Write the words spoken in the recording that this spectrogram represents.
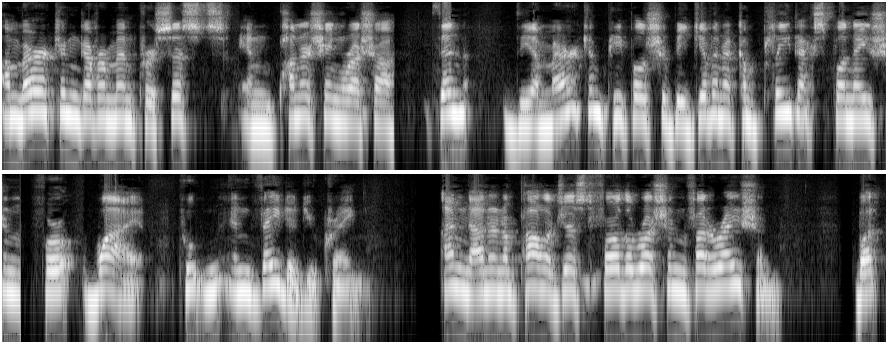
American government persists in punishing Russia, then the American people should be given a complete explanation for why Putin invaded Ukraine. I'm not an apologist for the Russian Federation, but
